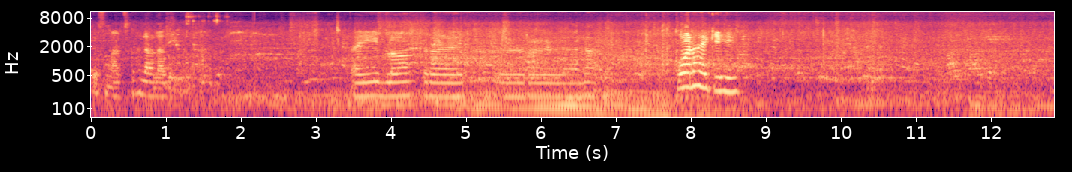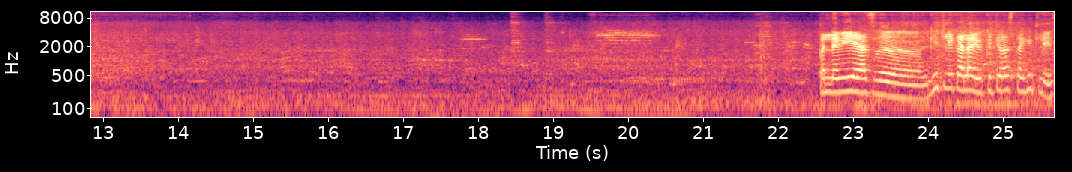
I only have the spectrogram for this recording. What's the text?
चष्माच घालावं लागेल. आई ब्लॉक करायला. कोण आहे की ही? पल्लवी आज घेतली का लाईव्ह किती वाजता घेतलीस?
